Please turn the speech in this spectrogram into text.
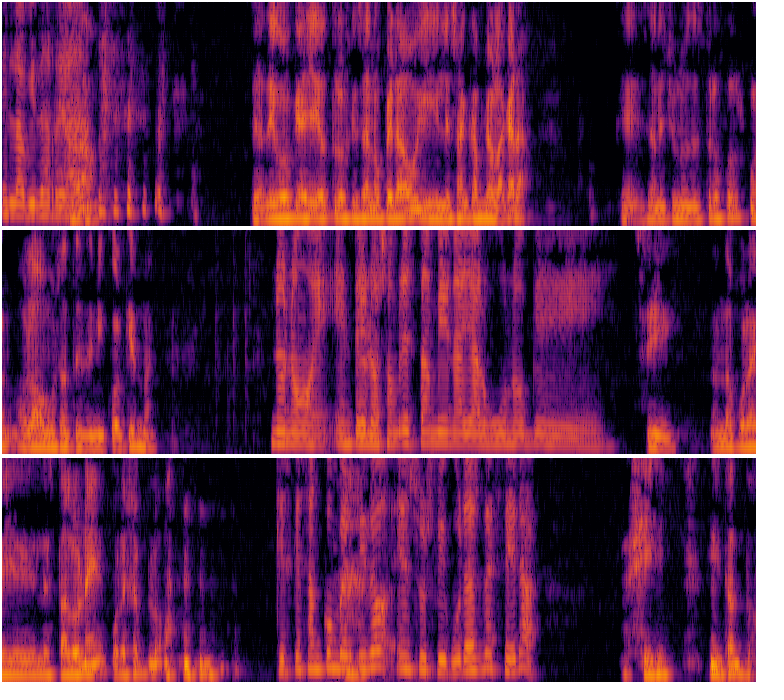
en la vida real. Pero digo que hay otros que se han operado y les han cambiado la cara se han hecho unos destrozos. Bueno, hablábamos antes de Nicole Kidman. No, no, eh, entre los hombres también hay alguno que... Sí, anda por ahí el Stallone, por ejemplo. que es que se han convertido en sus figuras de cera. Sí, ni tanto.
